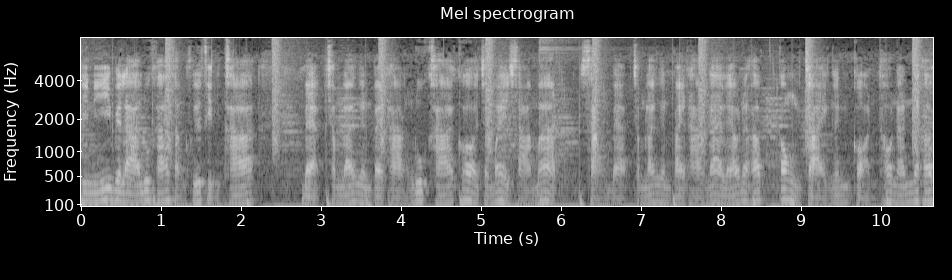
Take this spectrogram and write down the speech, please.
ทีนี้เวลาลูกค้าสั่งซื้อสินค้า แบบชำระเงินปลายทาง ลูกค้าก็จะไม่สามารถสั่งแบบชำระเงินปลายทางได้แล้วนะครับ ต้องจ่ายเงินก่อนเท่านั้นนะครับ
